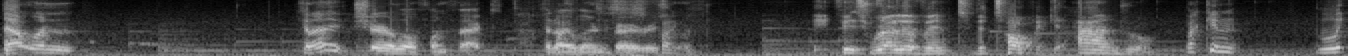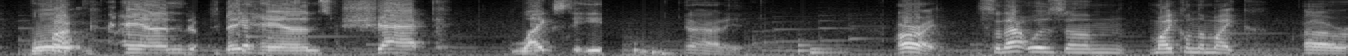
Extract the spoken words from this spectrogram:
That one. Can I share a little fun fact that I learned very is recently? if it's relevant to the topic at hand, Ron. Fucking. Li- Well, Fuck. hand, big Get- hands. Shaq likes to eat. Get out of here. Alright, so that was um Mike on the mic uh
